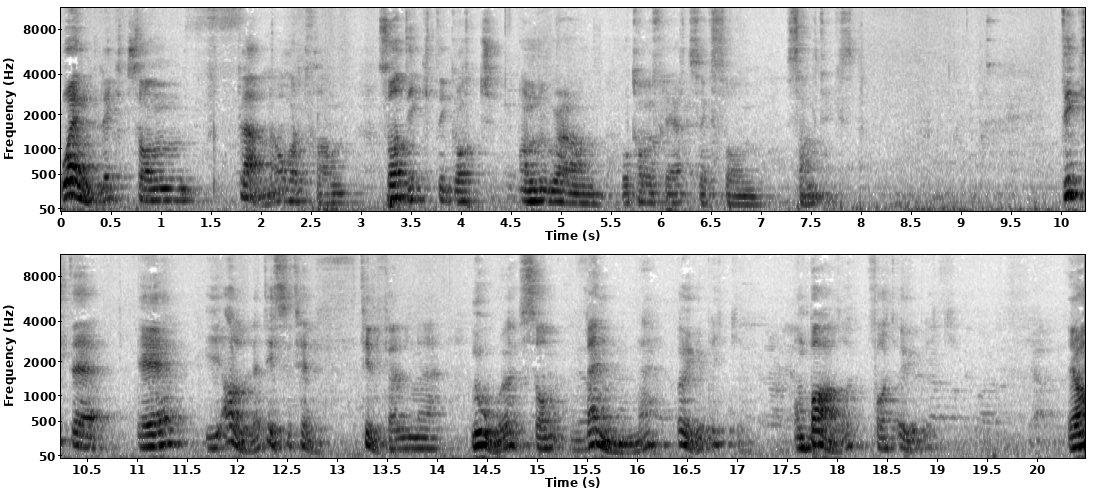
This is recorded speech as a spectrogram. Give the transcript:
Og endelig, som flere har holdt fram, så har diktet gått underground og kamuflert seg som sangtekst. Diktet er i alle disse tilfellene noe som vender øyeblikket, om bare for et øyeblikk. Ja,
